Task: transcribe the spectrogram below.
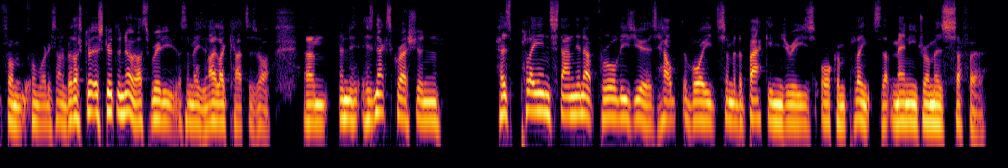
from from what he sounded, but that's good. It's good to know. That's really that's amazing. I like cats as well. Um, and his next question: Has playing standing up for all these years helped avoid some of the back injuries or complaints that many drummers suffer?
